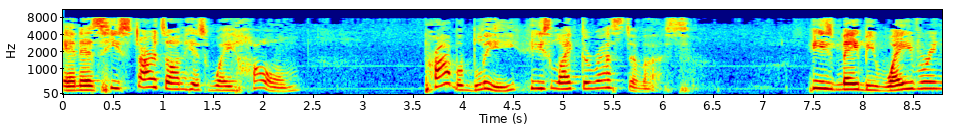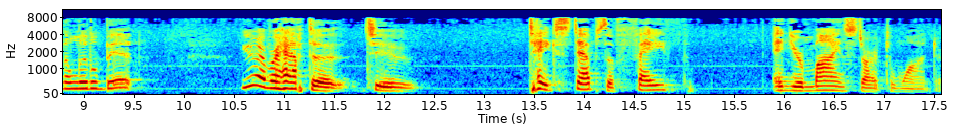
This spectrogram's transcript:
And as he starts on his way home, probably he's like the rest of us. He's maybe wavering a little bit. You ever have to, to take steps of faith and your mind start to wander?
